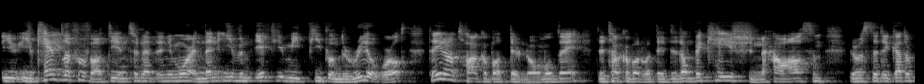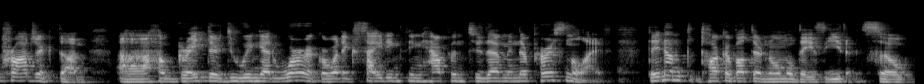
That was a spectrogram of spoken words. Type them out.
you, you can't live without the internet anymore. And then even if you meet people in the real world, they don't talk about their normal day. They talk about what they did on vacation, how awesome it was that they got a project done, uh, how great they're doing at work, or what exciting thing happened to them in their personal life. They don't talk about their normal days either. So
